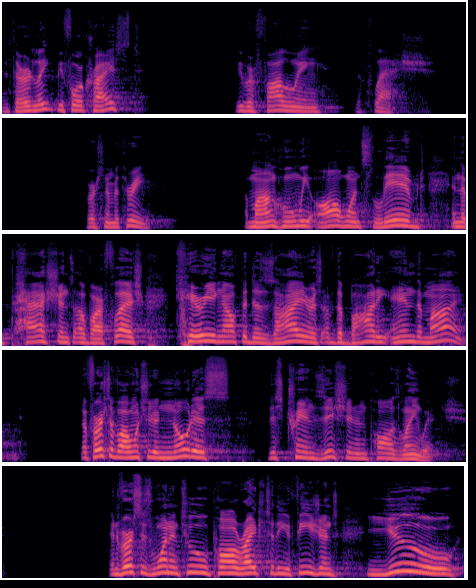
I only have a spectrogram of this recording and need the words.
And thirdly, before Christ, we were following the flesh. Verse number three among whom we all once lived in the passions of our flesh, carrying out the desires of the body and the mind. Now, first of all, I want you to notice this transition in Paul's language. In verses 1 and 2, Paul writes to the Ephesians, You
